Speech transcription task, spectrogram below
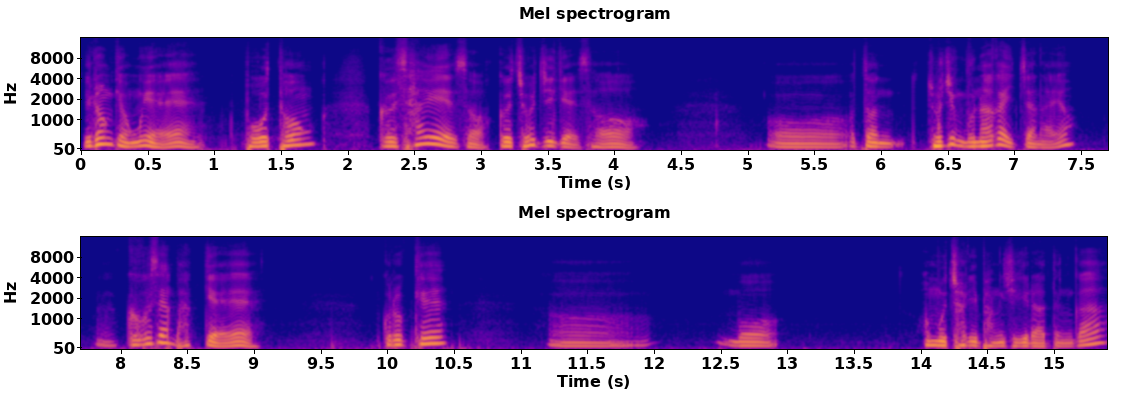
이런 경우에 보통 그 사회에서 그 조직에서 어 어떤 조직 문화가 있잖아요. 그것에 맞게 그렇게 어 뭐 업무 처리 방식이라든가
